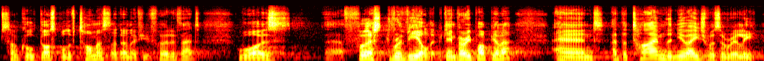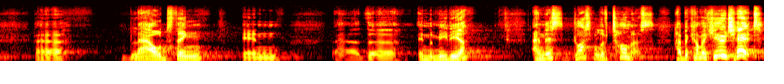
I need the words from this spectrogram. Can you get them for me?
so called Gospel of Thomas, I don't know if you've heard of that, was uh, first revealed. It became very popular. And at the time, the New Age was a really uh, loud thing in, uh, the, in the media. And this Gospel of Thomas had become a huge hit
